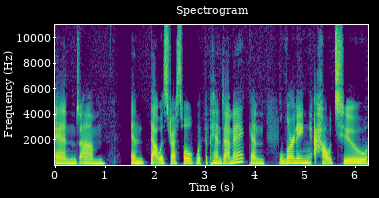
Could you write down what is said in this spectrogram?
and um, and that was stressful with the pandemic and learning how to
